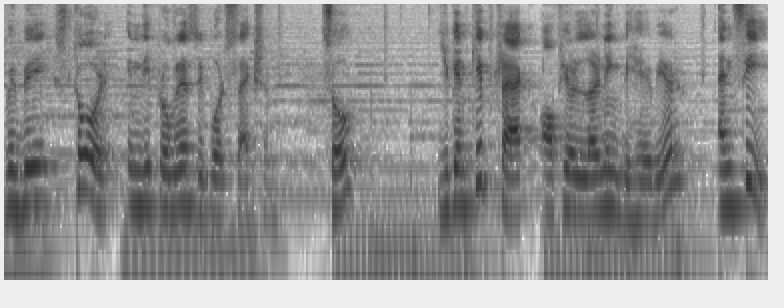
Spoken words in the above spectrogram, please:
will be stored in the progress report section. So you can keep track of your learning behavior and see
